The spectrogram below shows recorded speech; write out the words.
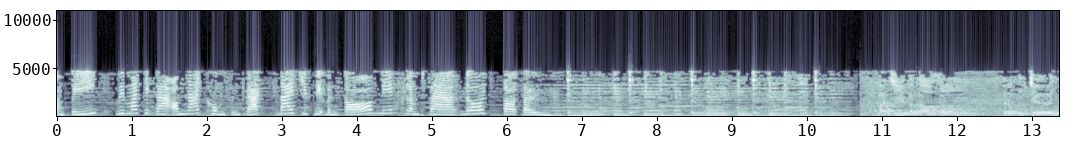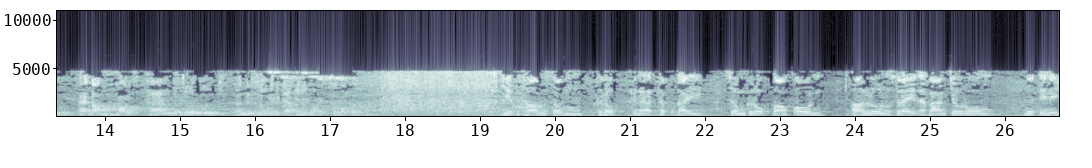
អំពី វិមជ្ឈការអំណាចឃុំសង្កាត់ដែលជាភាគបន្តមានខ្លឹមសារដូចតទៅបាទជាបន្តសូមគោរពអញ្ជើញអាដាមមកស្ថានបញ្ចូលរួមនៅក្នុងវេទិកាទីនេះហើយសូមអរគុណជាបឋមសូមគោរពគណៈធិបតី សូមគោរពបងប្អូនអស់លោកលោកស្រីដែលបានចូលរួមនៅទីនេះ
